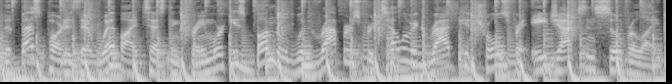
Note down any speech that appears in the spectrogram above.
The best part is that WebAii Testing Framework is bundled with wrappers for Telerik RAD controls for Ajax and Silverlight.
